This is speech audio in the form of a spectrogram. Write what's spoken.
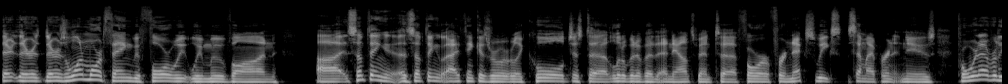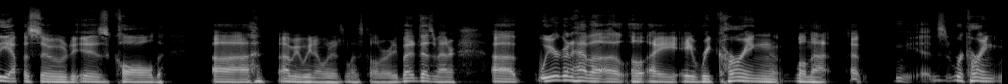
there, there there's one more thing before we, we move on. Uh, something uh, something I think is really, really cool. Just a little bit of an announcement uh, for for next week's semi pertinent news for whatever the episode is called. Uh, I mean, we know what, it, what it's called already, but it doesn't matter. Uh, we are going to have a, a a recurring, well, not uh, it's recurring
